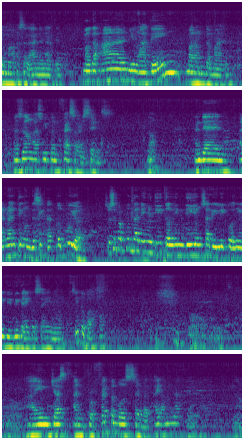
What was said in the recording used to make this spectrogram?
yung mga kasalanan natin. Magaan yung ating maramdaman as long as we confess our sins. No? And then, anointing of the sick, tatlo po yun. So sa pagpunta ninyo dito, hindi yung sarili ko ang ibibigay ko sa inyo. Sino ba ako? Oh, oh, I'm just unprofitable servant. I am nothing. No?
